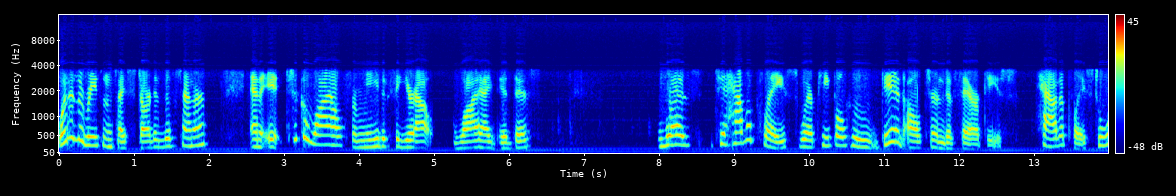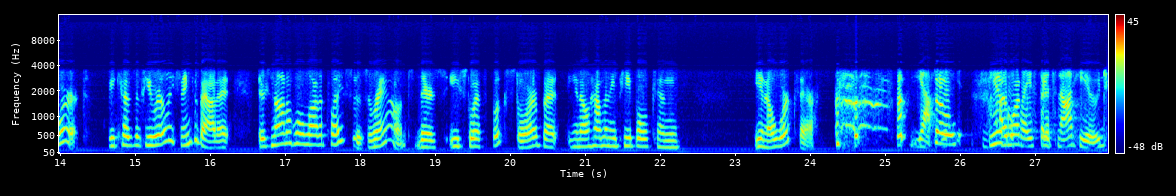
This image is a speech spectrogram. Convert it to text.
One of the reasons I started this center, and it took a while for me to figure out why I did this, was to have a place where people who did alternative therapies had a place to work. Because if you really think about it, there's not a whole lot of places around. There's East West Bookstore, but you know how many people can, you know, work there? yeah. So beautiful want, place, but it's not huge.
